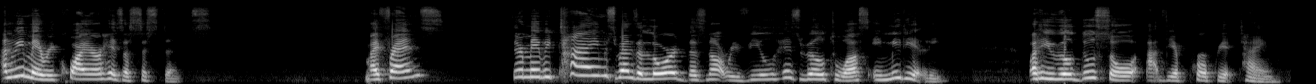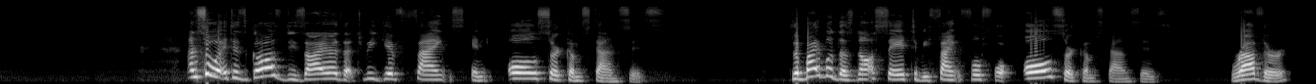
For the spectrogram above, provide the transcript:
and we may require his assistance. My friends, there may be times when the Lord does not reveal his will to us immediately, but he will do so at the appropriate time. And so it is God's desire that we give thanks in all circumstances. The Bible does not say to be thankful for all circumstances. Rather,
